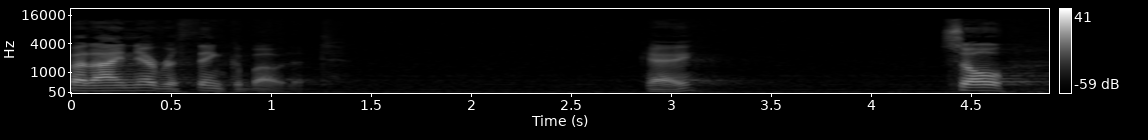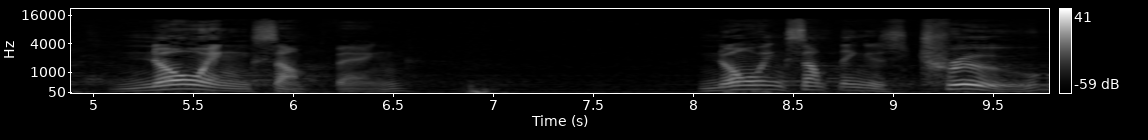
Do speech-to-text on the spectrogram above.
but I never think about it. Okay? So, knowing something knowing something is true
